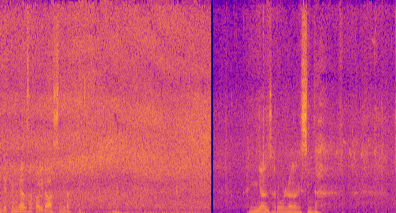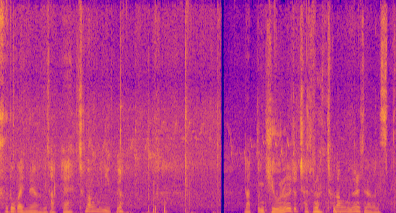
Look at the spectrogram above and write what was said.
이제 백년사 거의 다 왔습니다. 백년사로 올라가겠습니다. 부도가 있네요. 여기 앞에 천왕문이 있고요. 나쁜 기운을 쫓아주는 천왕문을 지나가겠습니다.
